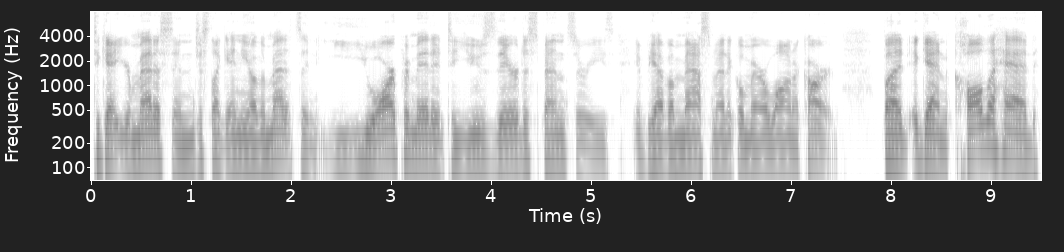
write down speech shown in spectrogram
to get your medicine just like any other medicine, you are permitted to use their dispensaries if you have a mass medical marijuana card. But again, call ahead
